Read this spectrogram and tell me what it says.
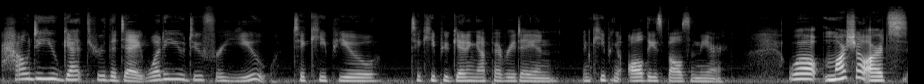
How do you get through the day? What do you do for you to keep you to keep you getting up every day and, and keeping all these balls in the air? Well, martial arts,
